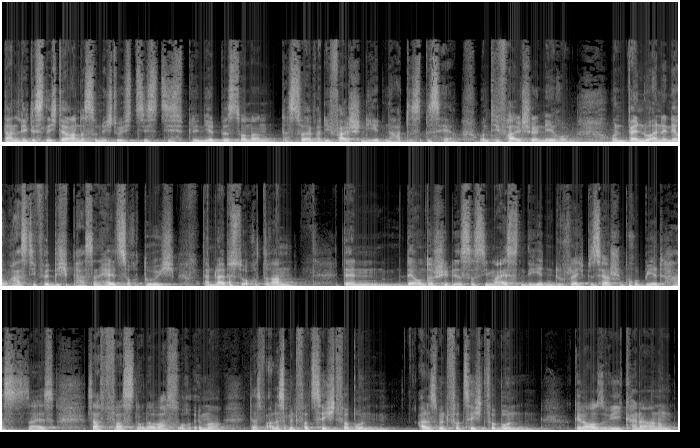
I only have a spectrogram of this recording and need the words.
dann liegt es nicht daran, dass du nicht durchdiszipliniert bist, sondern dass du einfach die falschen Diäten hattest bisher und die falsche Ernährung. Und wenn du eine Ernährung hast, die für dich passt, dann hältst du auch durch. Dann bleibst du auch dran. Denn der Unterschied ist, dass die meisten Diäten, die du vielleicht bisher schon probiert hast, sei es Saftfasten oder was auch immer, das war alles mit Verzicht verbunden. Alles mit Verzicht verbunden. Genauso wie, keine Ahnung,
